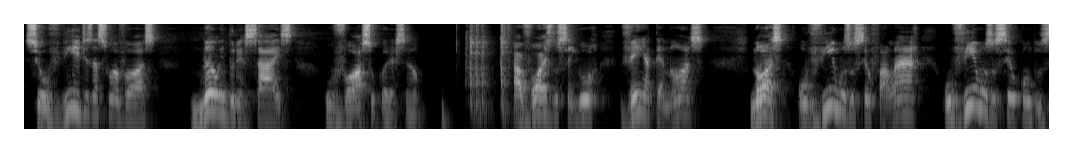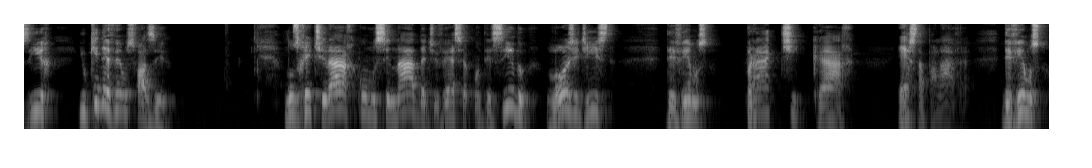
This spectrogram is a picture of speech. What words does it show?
se ouvirdes a sua voz, não endureçais o vosso coração a voz do Senhor vem até nós, nós ouvimos o seu falar, ouvimos o seu conduzir, e o que devemos fazer? Nos retirar como se nada tivesse acontecido? Longe disto. Devemos praticar esta palavra. Devemos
